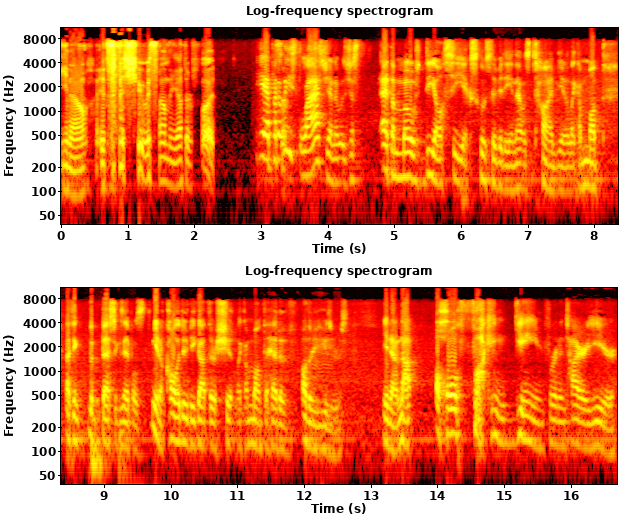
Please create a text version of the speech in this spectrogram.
you know it's the shoe is on the other foot. yeah, but So- at least last gen it was just at the most DLC exclusivity, and that was time. You know, like a month. I think the best examples, you know, Call of Duty got their shit like a month ahead of other users. You know, not a whole fucking game for an entire year.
